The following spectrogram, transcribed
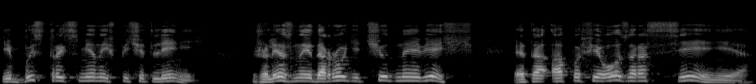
"и быстрой сменой впечатлений. Железные дороги - чудная вещь. Это апофеоза рассеяния.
